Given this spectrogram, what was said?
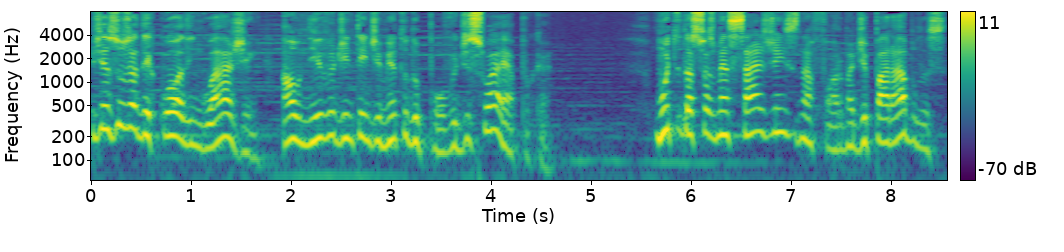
Jesus adequou a linguagem ao nível de entendimento do povo de sua época. Muitas das suas mensagens, na forma de parábolas,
